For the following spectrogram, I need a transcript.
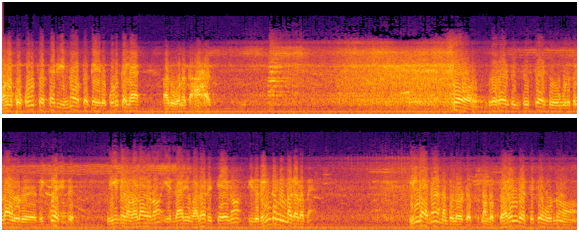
உனக்கு கொடுத்த சரி இன்னொருத்த கையில கொடுக்கல அது உனக்கு ஆகாது. சோ பிரதர்ஸ் அண்ட் சிஸ்டர்ஸ் உங்களுக்கு எல்லாம் ஒரு ரிக்வெஸ்ட் நீங்களும் வளரணும் எல்லாரையும் வளர செய்யணும் இது ரெண்டும் நம்ம கடமை. இல்லைன்னா நம்மளோட நம்ம பிறந்ததுக்கு ஒன்றும்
